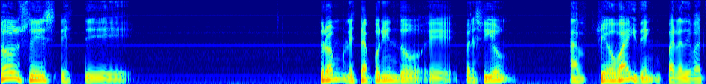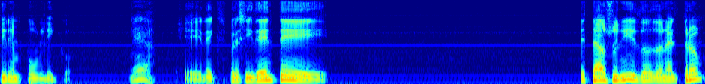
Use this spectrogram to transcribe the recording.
entonces, este, Trump le está poniendo eh, presión a Joe Biden para debatir en público. Mira. el expresidente de Estados Unidos, Donald Trump,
